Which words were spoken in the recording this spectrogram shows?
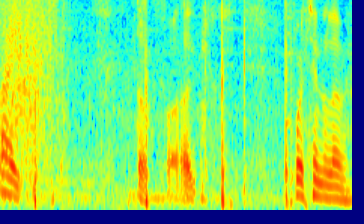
Like, the fuck? 14 11.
